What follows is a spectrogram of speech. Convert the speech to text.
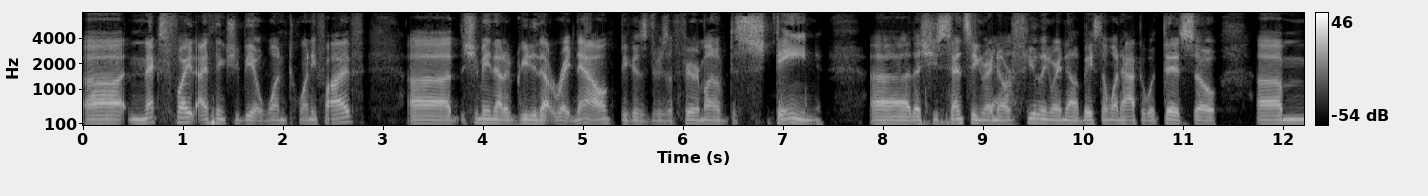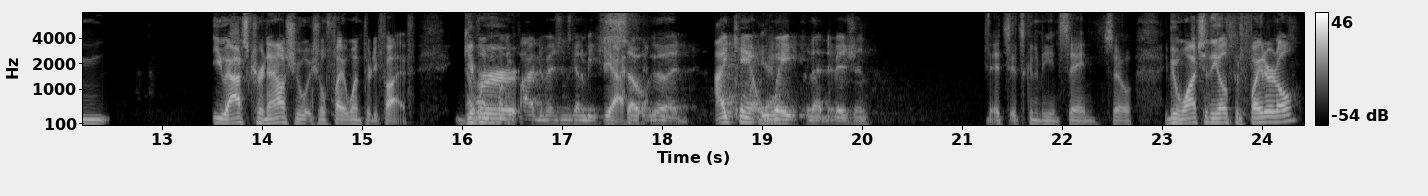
Uh, next fight, I think she'd be at 125. Uh, she may not agree to that right now because there's a fair amount of disdain uh, that she's sensing right yeah. now or feeling right now based on what happened with this. So, um, you ask her now, she'll she'll fight 135. Give her 125 division is going to be yeah. so good. I can't yeah. wait for that division it's it's going to be insane. So, you've been watching the Ultimate Fighter at all?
